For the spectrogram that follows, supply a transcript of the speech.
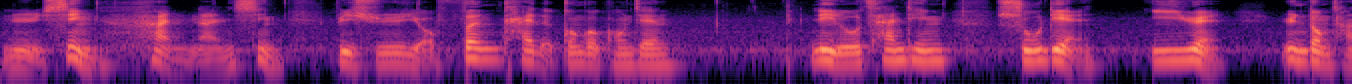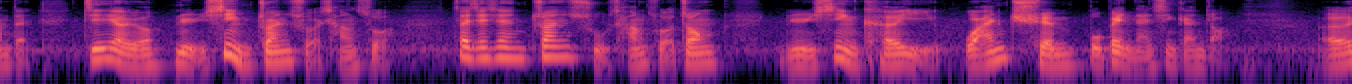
女性和男性必须有分开的公共空间，例如餐厅、书店、医院、运动场等，皆要有女性专属场所。在这些专属场所中，女性可以完全不被男性干扰，而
